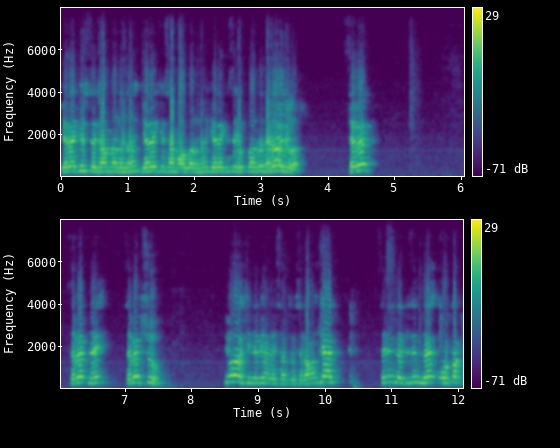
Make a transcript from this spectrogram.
Gerekirse canlarını, gerekirse mallarını, gerekirse yurtlarını feda ediyorlar. Sebep? Sebep ne? Sebep şu. Diyorlar ki Nebi Aleyhisselatü Vesselam'a gel seninle bizim de ortak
